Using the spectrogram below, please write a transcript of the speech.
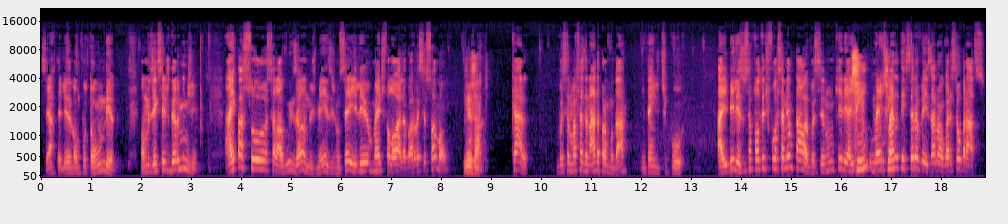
certo? Ele amputou um dedo. Vamos dizer que seja o dedo mindinho. Aí passou, sei lá, alguns anos, meses, não sei, ele, o médico falou, olha, agora vai ser sua mão. Exato. Cara, você não vai fazer nada para mudar, entende? Tipo, aí beleza, isso é falta de força mental, é você não querer. Aí sim, o médico sim. vai na terceira vez, ah não, agora é seu braço.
